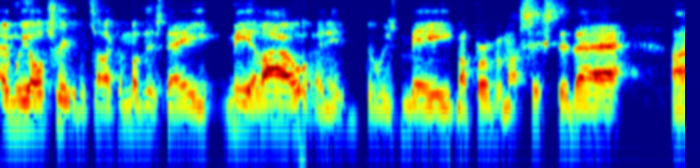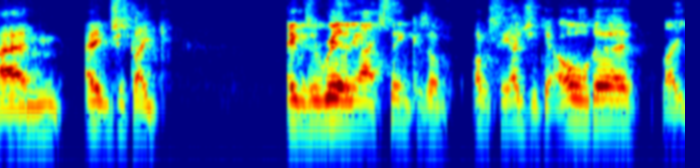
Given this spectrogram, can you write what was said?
and we all treated it like a Mother's Day meal out, and it, there was me, my brother, my sister there. Um, and it was just like, it was a really nice thing because obviously as you get older, like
